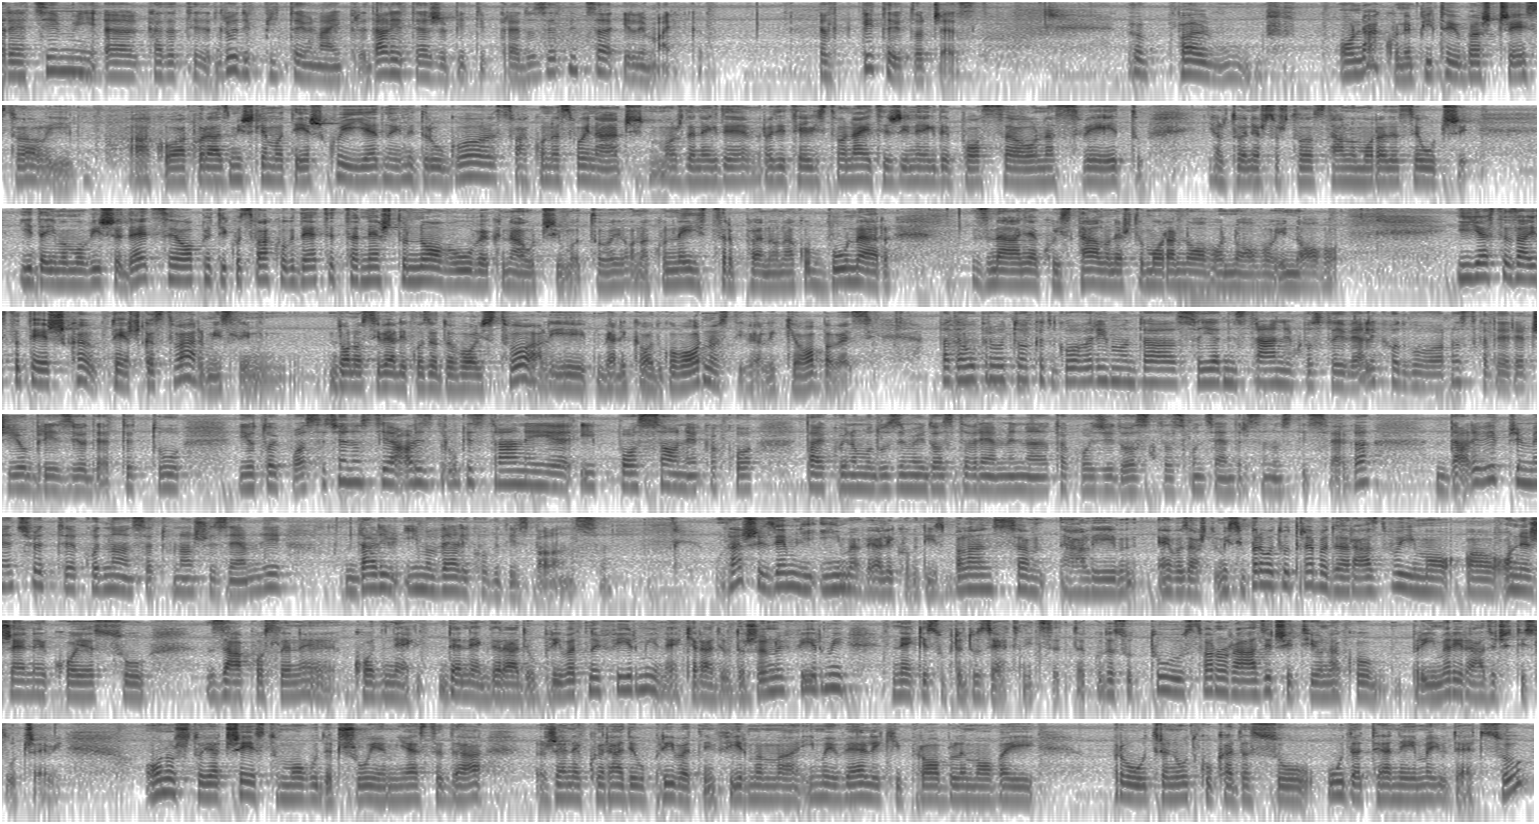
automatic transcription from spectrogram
Reci mi, e, kada te ljudi pitaju najpre, da li je teže biti preduzetnica ili majka? Jel pitaju to često? Pa, onako, ne pitaju baš često, ali ako, ako razmišljamo teško i jedno i drugo, svako na svoj način. Možda negde roditeljstvo najteži, negde posao na svetu, jer to je nešto što stalno mora da se uči. I da imamo više dece, opet i kod svakog deteta nešto novo uvek naučimo. To je onako neiscrpan, onako bunar znanja koji stalno nešto mora novo, novo i novo. I jeste zaista teška, teška stvar, mislim, donosi veliko zadovoljstvo, ali i velika odgovornost i velike obaveze. Pa da upravo to kad govorimo da sa jedne strane postoji velika odgovornost kada je reč i o brizi o detetu i o toj posvećenosti, ali s druge strane je i posao nekako taj koji nam oduzima i dosta vremena, takođe i dosta skoncentrisanosti i svega. Da li vi primećujete kod nas, eto u našoj zemlji, da li ima velikog disbalansa? U našoj zemlji ima velikog disbalansa, ali evo zašto. Mislim, prvo tu treba da razdvojimo one žene koje su zaposlene kod negde, negde rade u privatnoj firmi, neke rade u državnoj firmi, neke su preduzetnice. Tako da su tu stvarno različiti onako primjeri, različiti slučajevi. Ono što ja često mogu da čujem jeste da žene koje rade u privatnim firmama imaju veliki problem ovaj, prvo u trenutku kada su udate, a ne imaju decu,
